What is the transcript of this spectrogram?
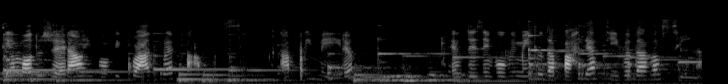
de um modo geral, envolve quatro etapas. A primeira é o desenvolvimento da parte ativa da vacina,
